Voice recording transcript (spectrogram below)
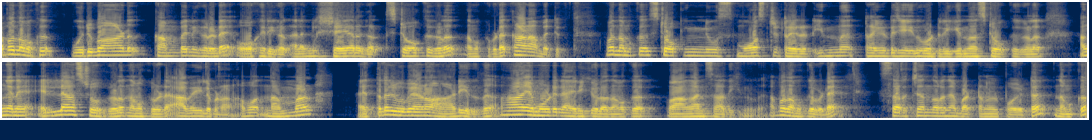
അപ്പോൾ നമുക്ക് ഒരുപാട് കമ്പനികളുടെ ഓഹരികൾ അല്ലെങ്കിൽ ഷെയറുകൾ സ്റ്റോക്കുകൾ നമുക്കിവിടെ കാണാൻ പറ്റും. അപ്പോൾ നമുക്ക് സ്റ്റോക്കിംഗ് ന്യൂസ് മോസ്റ്റ് ട്രേഡഡ് ഇന്ന് ട്രേഡ് ചെയ്തുകൊണ്ടിരിക്കുന്ന സ്റ്റോക്കുകൾ അങ്ങനെ എല്ലാ സ്റ്റോക്കുകളും നമുക്കിവിടെ അവൈലബിൾ ആണ്. അപ്പോൾ നമ്മൾ എത്ര രൂപയാണോ ആഡ് ചെയ്തത് ആ എമൗണ്ടിനായിരിക്കുമല്ലോ നമുക്ക് വാങ്ങാൻ സാധിക്കുന്നത്. അപ്പോൾ നമുക്കിവിടെ സെർച്ച് എന്ന് പറഞ്ഞ ബട്ടണിൽ പോയിട്ട് നമുക്ക്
